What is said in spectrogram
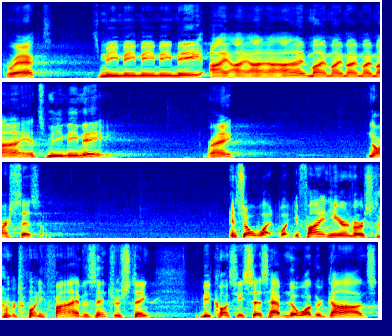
Correct? It's me, me, me, me, me, I, I, I, I, my, my, my, my, my. It's me, me, me. Right? Narcissism. And so, what, what you find here in verse number 25 is interesting because he says, Have no other gods,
